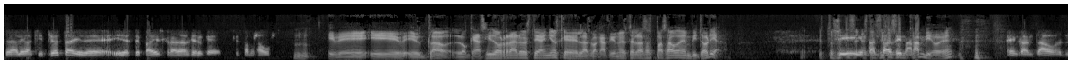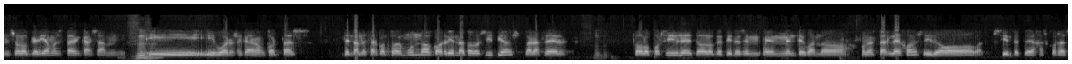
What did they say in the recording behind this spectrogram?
de la Liga Chipriota y de, y de este país, que la verdad es que, estamos a gusto. Y, ve- y- y, claro, lo que ha sido raro este año es que las vacaciones te las has pasado en Vitoria. Esto sí, Sí, esto sí encantado es un cambio, ¿eh? Encantado, solo queríamos estar en casa y, y bueno, se quedaron cortas intentando estar con todo el mundo, corriendo a todos los sitios para hacer todo lo posible, todo lo que tienes en, en mente cuando, cuando estás lejos y luego bueno, siempre te dejas cosas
